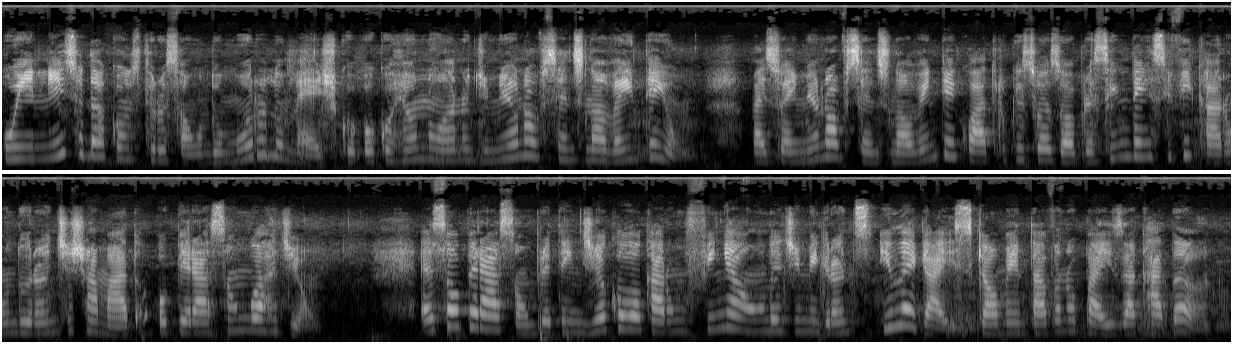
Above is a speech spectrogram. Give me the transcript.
O início da construção do Muro do México ocorreu no ano de 1991, mas foi em 1994 que suas obras se intensificaram durante a chamada Operação Guardião. Essa operação pretendia colocar um fim à onda de imigrantes ilegais que aumentava no país a cada ano.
